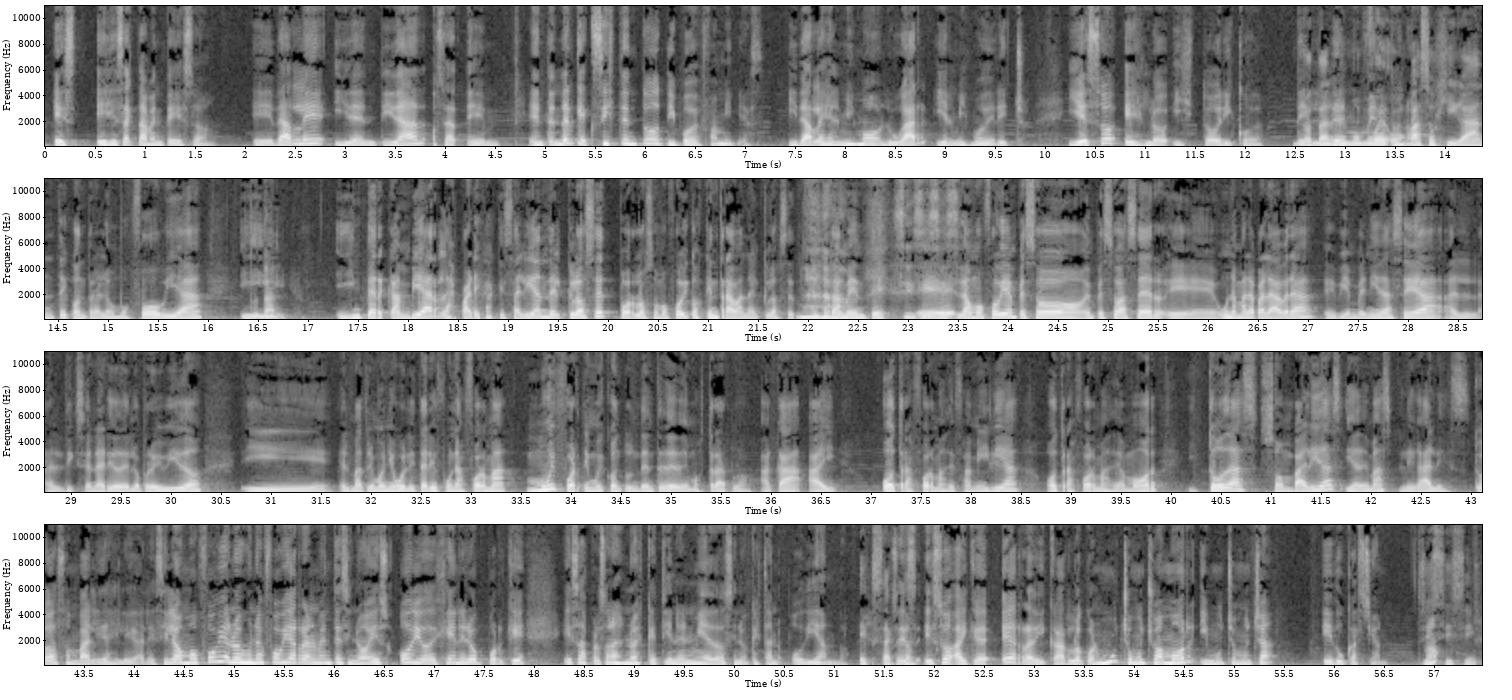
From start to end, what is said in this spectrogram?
Es, es exactamente eso. Eh, darle identidad, o sea, eh, entender que existen todo tipo de familias y darles el mismo lugar y el mismo derecho. Y eso es lo histórico del, Totalmente. del momento. Fue un ¿no? paso gigante contra la homofobia y Total. intercambiar las parejas que salían del closet por los homofóbicos que entraban al closet, justamente. Sí, sí, Eh, sí, sí. La homofobia empezó, empezó a ser eh, una mala palabra, eh, bienvenida sea al, al diccionario de lo prohibido. Y el matrimonio igualitario fue una forma muy fuerte y muy contundente de demostrarlo. Acá hay otras formas de familia, otras formas de amor y todas son válidas y además legales. Todas son válidas y legales. Y la homofobia no es una fobia realmente, sino es odio de género porque esas personas no es que tienen miedo, sino que están odiando. Exacto. Entonces, eso hay que erradicarlo con mucho, mucho amor y mucha, mucha educación. Sí, sí, sí.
